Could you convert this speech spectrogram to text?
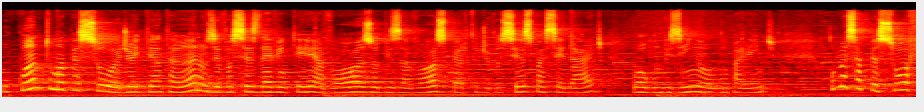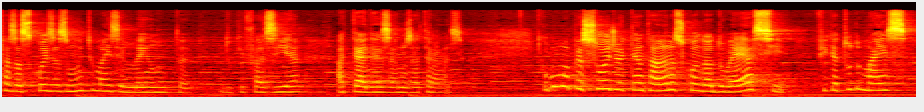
o quanto uma pessoa de 80 anos, e vocês devem ter avós ou bisavós perto de vocês com essa idade, ou algum vizinho ou algum parente, como essa pessoa faz as coisas muito mais lenta do que fazia até 10 anos atrás. Como uma pessoa de 80 anos, quando adoece, fica tudo mais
